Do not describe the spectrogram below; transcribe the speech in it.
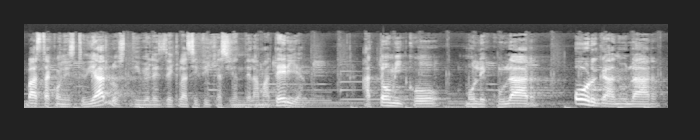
Basta con estudiar los niveles de clasificación de la materia, atómico, molecular, organular,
